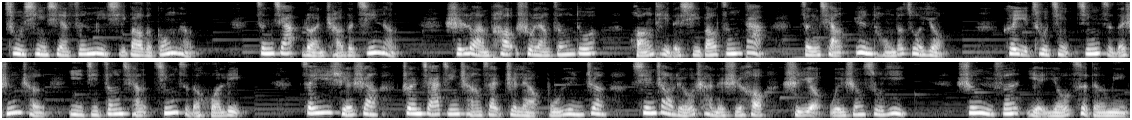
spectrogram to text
促性腺分泌细胞的功能，增加卵巢的机能，使卵泡数量增多，黄体的细胞增大，增强孕酮的作用。可以促进精子的生成以及增强精子的活力。在医学上，专家经常在治疗不孕症、先兆流产的时候使用维生素 E，生育酚也由此得名。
